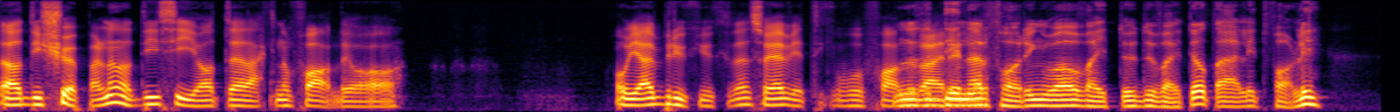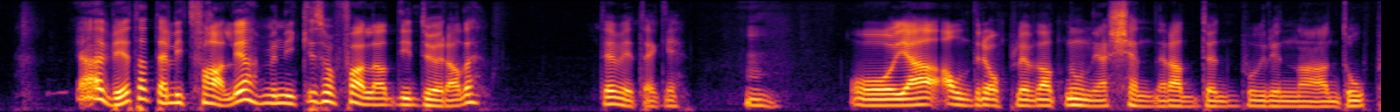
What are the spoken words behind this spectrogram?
Ja, de kjøperne, da, de sier jo at det er ikke noe farlig å Og jeg bruker jo ikke det, så jeg vet ikke hvor farlig det er. din eller- erfaring, hva veit du? Du veit jo at det er litt farlig. Ja, jeg vet at det er litt farlig, ja, men ikke så farlig at de dør av det. Det vet jeg ikke. Mm. Og jeg har aldri opplevd at noen jeg kjenner har dødd pga. dop.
